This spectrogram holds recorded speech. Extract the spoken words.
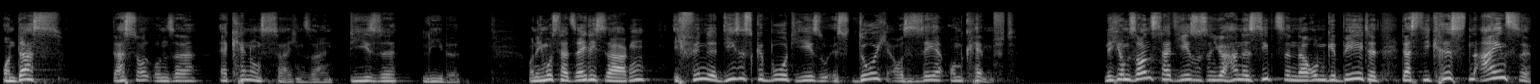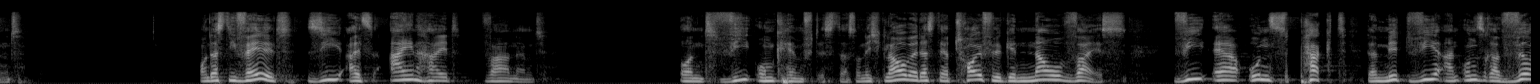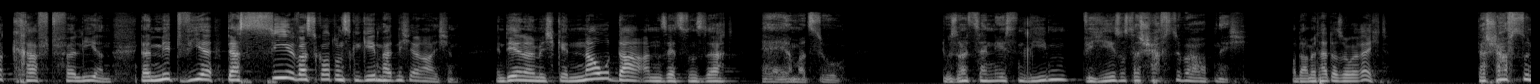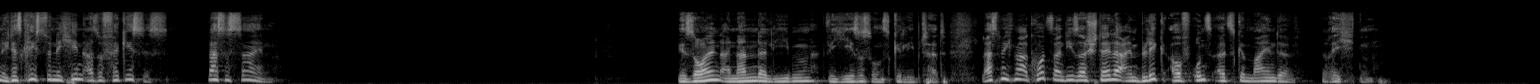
Und das, das soll unser Erkennungszeichen sein, diese Liebe. Und ich muss tatsächlich sagen, ich finde, dieses Gebot Jesu ist durchaus sehr umkämpft. Nicht umsonst hat Jesus in Johannes 17 darum gebetet, dass die Christen eins sind und dass die Welt sie als Einheit wahrnimmt. Und wie umkämpft ist das? Und ich glaube, dass der Teufel genau weiß, wie er uns packt, damit wir an unserer Wirkkraft verlieren, damit wir das Ziel, was Gott uns gegeben hat, nicht erreichen. Indem er nämlich genau da ansetzt und sagt, hey, hör mal zu, du sollst deinen Nächsten lieben wie Jesus, das schaffst du überhaupt nicht. Und damit hat er sogar recht. Das schaffst du nicht, das kriegst du nicht hin, also vergiss es. Lass es sein. Wir sollen einander lieben, wie Jesus uns geliebt hat. Lass mich mal kurz an dieser Stelle einen Blick auf uns als Gemeinde richten.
